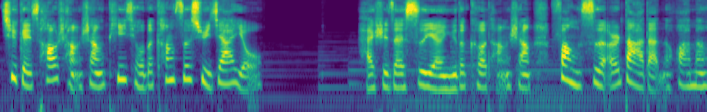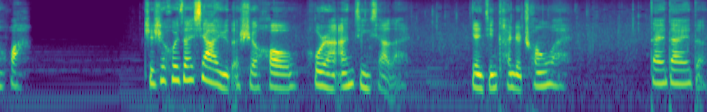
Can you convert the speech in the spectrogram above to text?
去给操场上踢球的康思旭加油，还是在四眼鱼的课堂上放肆而大胆的画漫画。只是会在下雨的时候忽然安静下来，眼睛看着窗外，呆呆的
